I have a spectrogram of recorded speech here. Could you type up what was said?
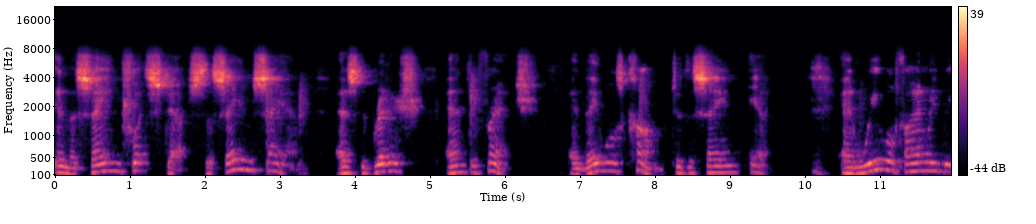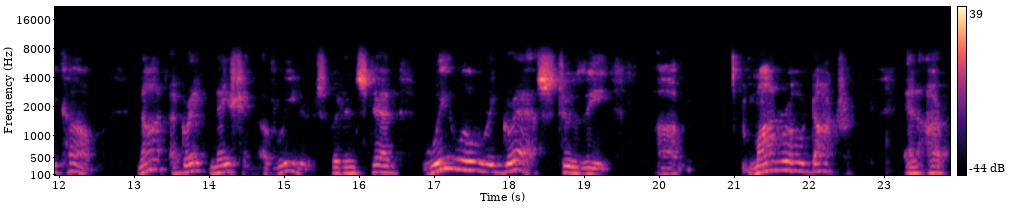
in the same footsteps, the same sand as the British and the French, and they will come to the same end. And we will finally become not a great nation of leaders, but instead we will regress to the uh, Monroe Doctrine, and our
